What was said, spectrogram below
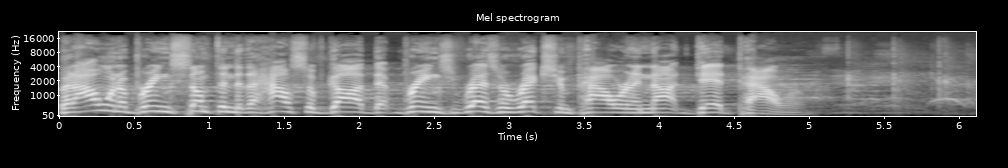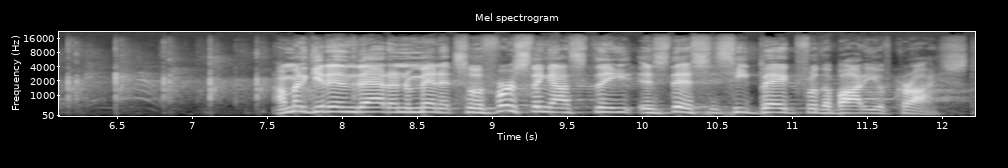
but I want to bring something to the house of God that brings resurrection power and not dead power. I'm going to get into that in a minute. So the first thing I see is this is he begged for the body of Christ.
